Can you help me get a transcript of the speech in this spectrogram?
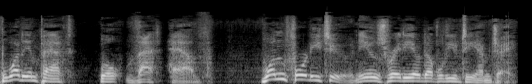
what impact will that have? 142 News Radio WTMJ.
